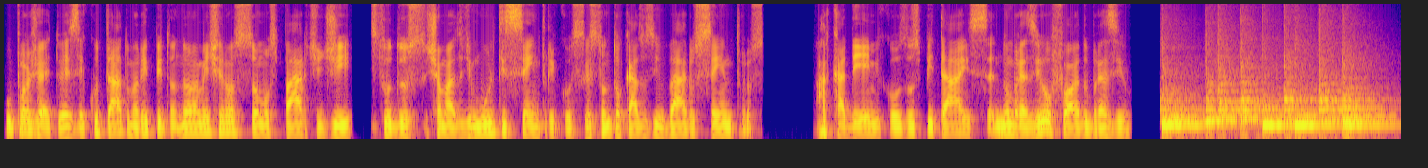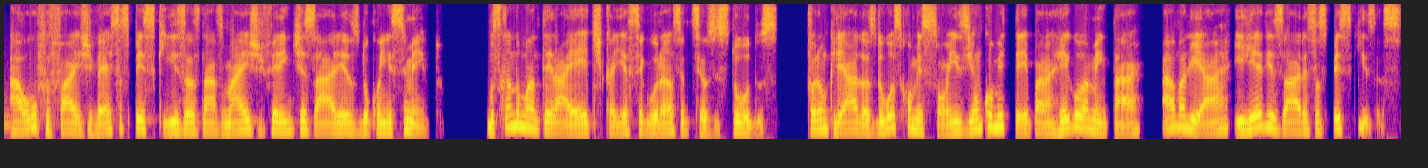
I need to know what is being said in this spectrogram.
o projeto é executado, mas repito, normalmente nós somos parte de estudos chamados de multicêntricos, que estão tocados em vários centros acadêmicos, hospitais, no Brasil ou fora do Brasil. A UFO faz diversas pesquisas nas mais diferentes áreas do conhecimento. Buscando manter a ética e a segurança de seus estudos, foram criadas duas comissões e um comitê para regulamentar, avaliar e revisar essas pesquisas.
